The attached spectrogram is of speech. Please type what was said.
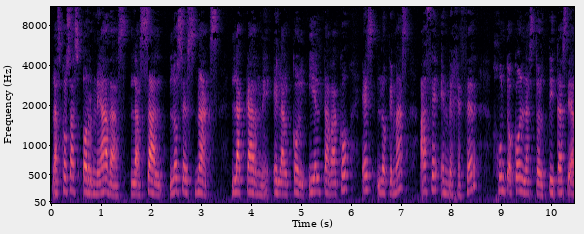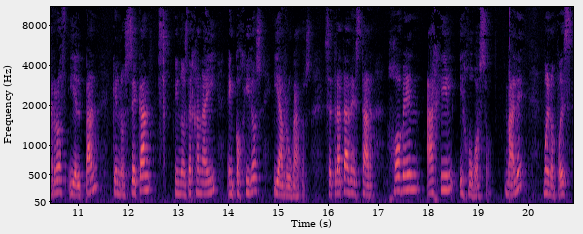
las cosas horneadas, la sal, los snacks, la carne, el alcohol y el tabaco es lo que más hace envejecer junto con las tortitas de arroz y el pan que nos secan y nos dejan ahí encogidos y arrugados. Se trata de estar joven, ágil y jugoso, ¿vale? Bueno, pues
